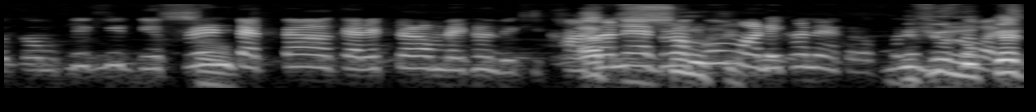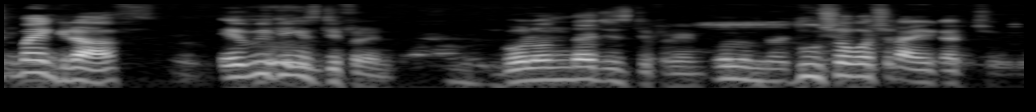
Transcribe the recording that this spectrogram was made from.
তো কমপ্লিটলি ডিফারেন্ট একটা ক্যারেক্টার আমরা এখানে দেখছি খাদানে একরকম. আর এখানে একরকম if you look at my graph everything is different Golondaaj is different. দুশো বছর আগেকার ছবি।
